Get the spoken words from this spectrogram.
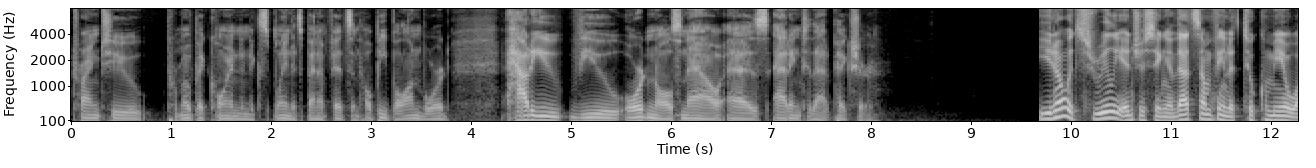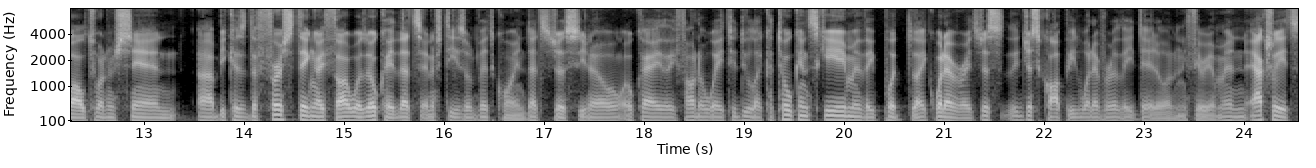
trying to promote Bitcoin and explain its benefits and help people on board. How do you view ordinals now as adding to that picture? You know, it's really interesting, and that's something that took me a while to understand. Uh, because the first thing I thought was, okay, that's NFTs on Bitcoin. That's just you know, okay, they found a way to do like a token scheme, and they put like whatever. It's just they just copied whatever they did on Ethereum, and actually, it's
